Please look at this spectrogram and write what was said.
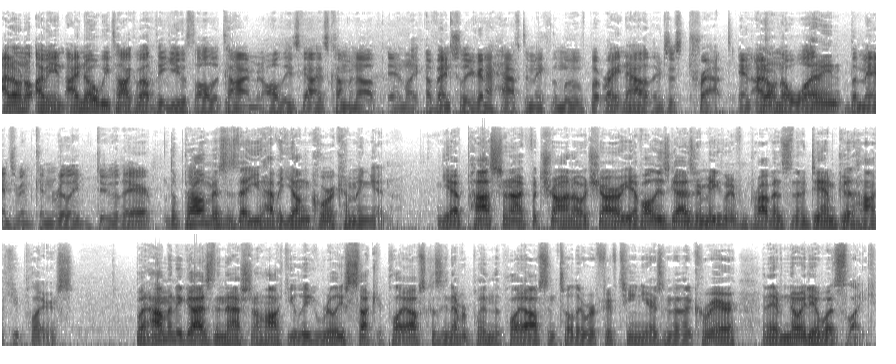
I don't know. I mean, I know we talk about the youth all the time and all these guys coming up, and like eventually you're going to have to make the move. But right now, they're just trapped. And I don't know what I mean- the management can really do there. The problem is, is that you have a young core coming in. You have Pastrnak, Vatrano, Acciari. You have all these guys that are making way from Providence, and they're damn good hockey players. But how many guys in the National Hockey League really suck at playoffs because they never played in the playoffs until they were 15 years into their career, and they have no idea what it's like?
